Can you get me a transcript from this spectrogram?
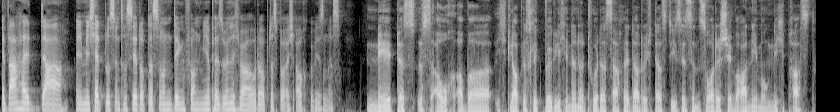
er war halt da. Mich hätte bloß interessiert, ob das so ein Ding von mir persönlich war oder ob das bei euch auch gewesen ist. Nee, das ist auch, aber ich glaube, das liegt wirklich in der Natur der Sache, dadurch, dass diese sensorische Wahrnehmung nicht passt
